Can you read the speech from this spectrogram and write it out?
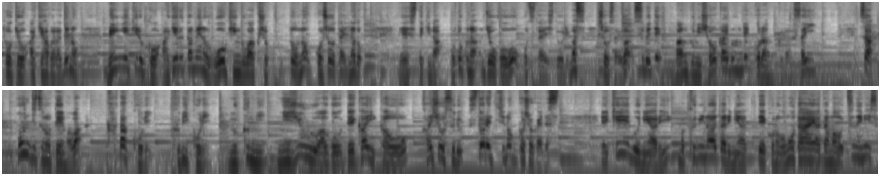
東京秋葉原での免疫力を上げるためのウォーキングワークショップ等のご招待など、えー、素敵なお得な情報をお伝えしております。詳細はすべて番組紹介文でご覧ください。さあ、本日のテーマは、肩こり、首こり、むくみ、二重顎、でかい顔を解消するストレッチのご紹介です。え頸部にあり、まあ、首のあたりにあって、この重たい頭を常に支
